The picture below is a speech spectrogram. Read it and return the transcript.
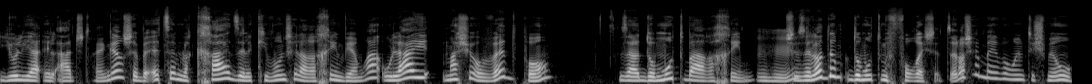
יוליה אלעד שטרנגר, שבעצם לקחה את זה לכיוון של ערכים, והיא אמרה, אולי מה שעובד פה זה הדומות בערכים, מהמם. שזה לא דומ- דומות מפורשת, זה לא שהם באים ואומרים, תשמעו,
